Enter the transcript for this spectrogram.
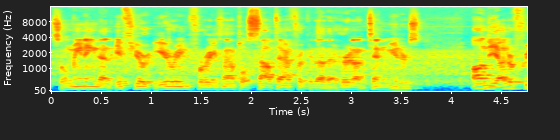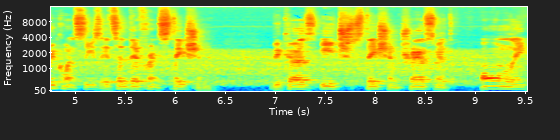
So meaning that if you're hearing, for example, South Africa that I heard on 10 meters, on the other frequencies, it's a different station because each station transmits only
